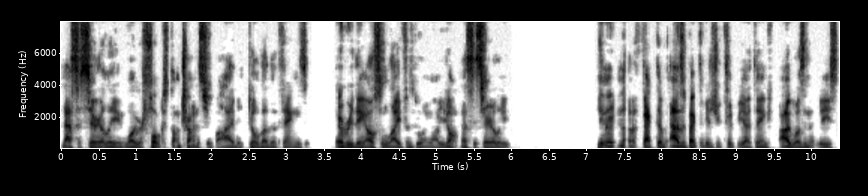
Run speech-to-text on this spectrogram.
necessarily while you're focused on trying to survive and build other things. Everything else in life is going on. You don't necessarily, you know, not effective, as effective as you could be. I think I wasn't at least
